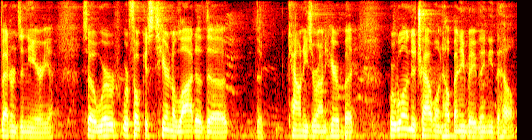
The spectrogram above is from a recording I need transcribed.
veterans in the area. So we're we're focused here in a lot of the the counties around here, but we're willing to travel and help anybody if they need the help.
